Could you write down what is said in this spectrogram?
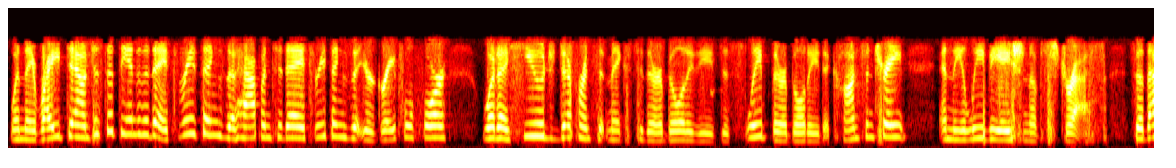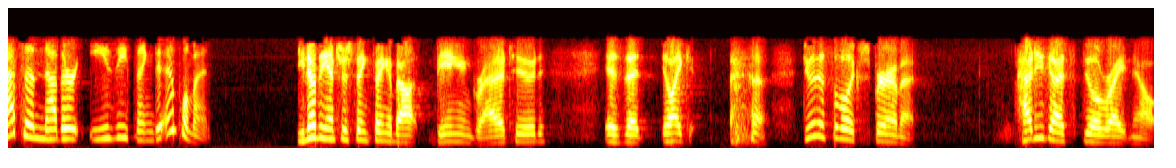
when they write down just at the end of the day three things that happened today, three things that you're grateful for. What a huge difference it makes to their ability to sleep, their ability to concentrate, and the alleviation of stress. So that's another easy thing to implement. You know the interesting thing about being in gratitude is that like do this little experiment. How do you guys feel right now?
